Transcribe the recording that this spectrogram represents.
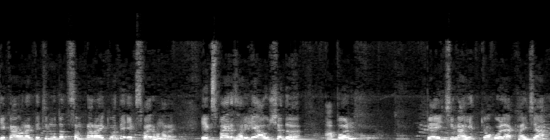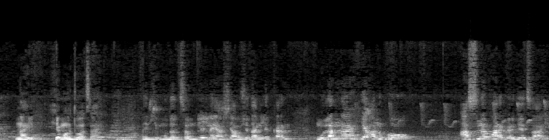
ते काय होणार? त्याची मुदत संपणार आहे किंवा ते एक्सपायर होणार आहे. एक्सपायर झालेली औषधं आपण प्यायची नाहीत किंवा गोळ्या खायच्या नाहीत. हे महत्वाचं आहे. त्यांची मुदत संपलेली नाही अशी औषध आणली कारण मुलांना हे अनुभव असणं फार गरजेचं आहे.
